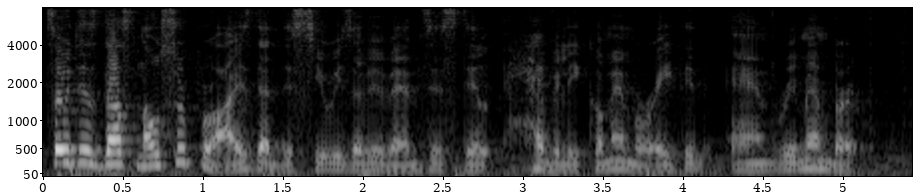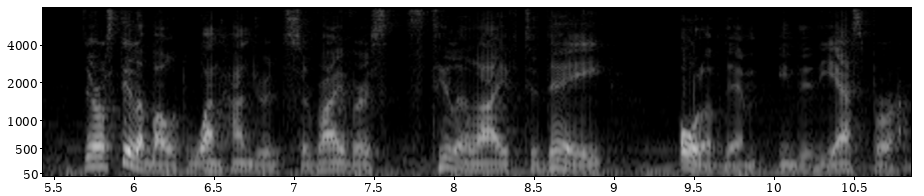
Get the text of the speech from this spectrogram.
So it is thus no surprise that this series of events is still heavily commemorated and remembered. There are still about 100 survivors still alive today all of them in the diaspora.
